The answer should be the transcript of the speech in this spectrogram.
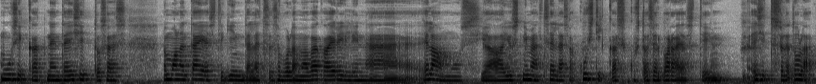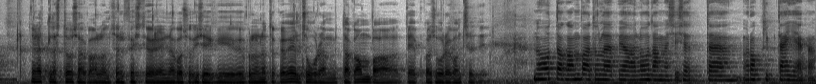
muusikat nende esituses, no ma olen täiesti kindel, et see saab olema väga eriline elamus ja just nimelt selles akustikas, kus ta seal parajasti esitusele tuleb. ja lätlaste osakaal on sel festivalil nagu isegi võib-olla natuke veel suurem, Tagamba teeb ka suure kontserdi. no Kamba tuleb ja loodame siis, et äh, rokib täiega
